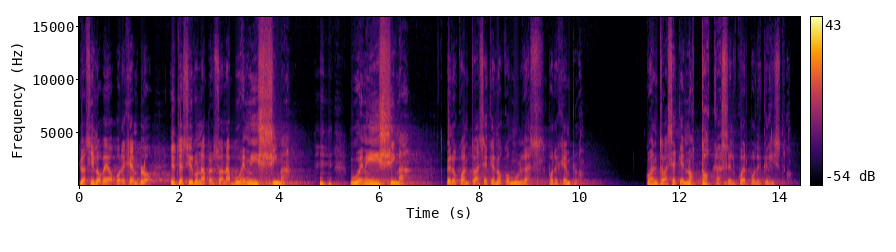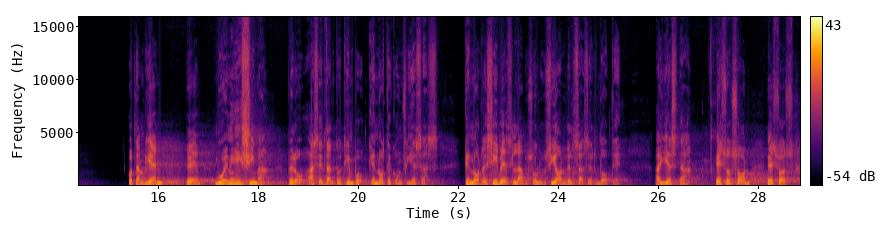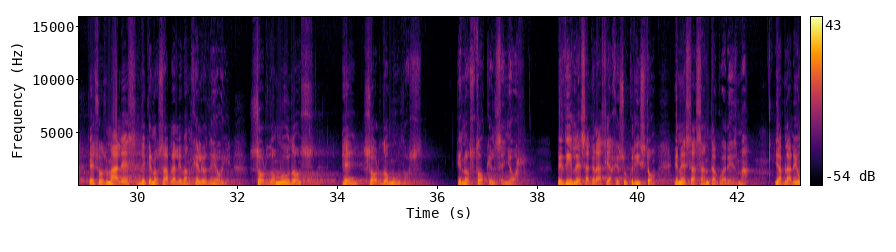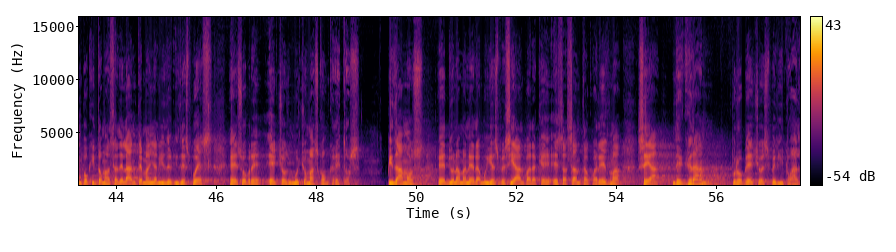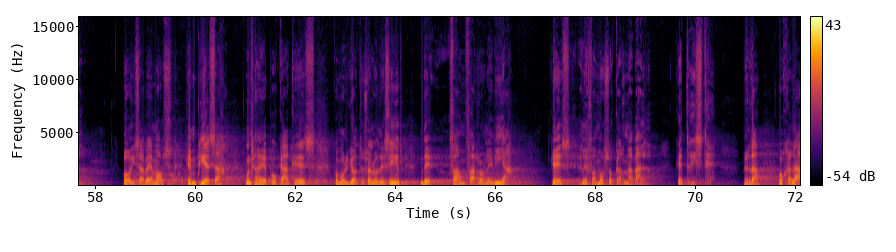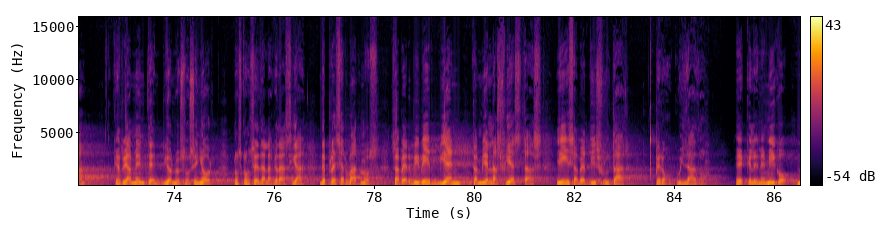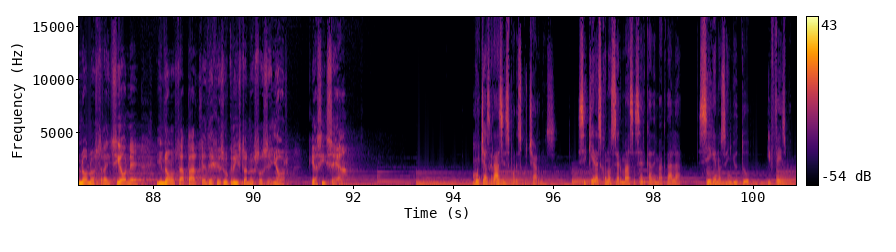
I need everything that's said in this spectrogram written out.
Yo así lo veo, por ejemplo, es decir, una persona buenísima, buenísima, pero ¿cuánto hace que no comulgas, por ejemplo? ¿Cuánto hace que no tocas el cuerpo de Cristo? O también, ¿eh? buenísima, pero hace tanto tiempo que no te confiesas, que no recibes la absolución del sacerdote. Ahí está. Esos son esos, esos males de que nos habla el Evangelio de hoy. Sordomudos, ¿eh? sordomudos. Que nos toque el Señor. Pedirle esa gracia a Jesucristo en esta Santa Cuaresma. Ya hablaré un poquito más adelante, mañana y, después, eh, sobre hechos mucho más concretos. Pidamos de una manera muy especial para que esta Santa Cuaresma sea de gran provecho espiritual. Hoy sabemos que empieza una época que es, como yo te suelo decir, de fanfarronería, que es el famoso carnaval. Qué triste, ¿verdad? Ojalá que realmente Dios nuestro Señor nos conceda la gracia de preservarnos, saber vivir bien también las fiestas y saber disfrutar. Pero cuidado, eh, que el enemigo no nos traicione y no nos aparte de Jesucristo nuestro Señor. Que así sea. Muchas gracias por escucharnos. Si quieres conocer más acerca de Magdala, síguenos en YouTube y Facebook.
